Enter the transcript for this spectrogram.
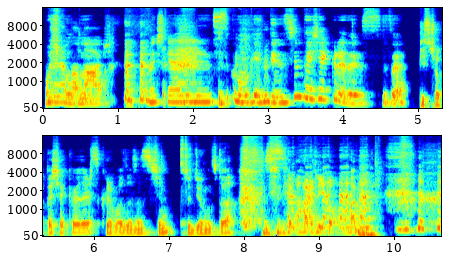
hoş Merhabalar. bulduk. Hoş geldiniz. Bizi konuk ettiğiniz için teşekkür ederiz size. Biz çok teşekkür ederiz kırmadığınız için stüdyomuzda sizi ağırlıyor olmak.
